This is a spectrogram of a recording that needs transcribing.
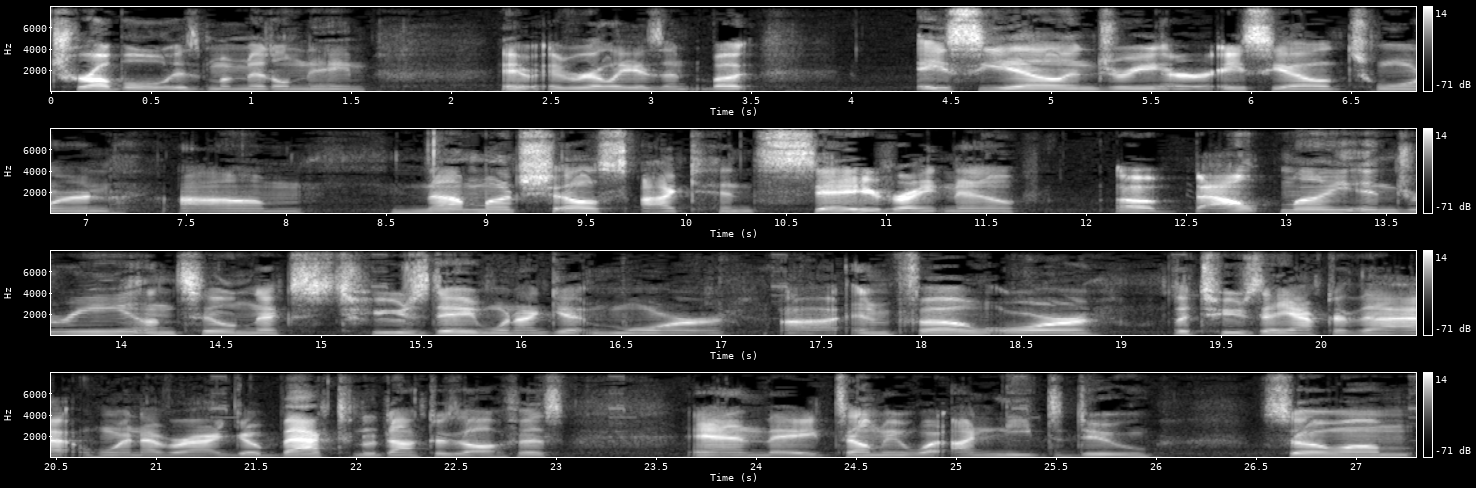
trouble is my middle name, it it really isn't, but ACL injury or ACL torn. Um, not much else I can say right now about my injury until next Tuesday when I get more uh, info, or the Tuesday after that whenever I go back to the doctor's office and they tell me what I need to do. So, um,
